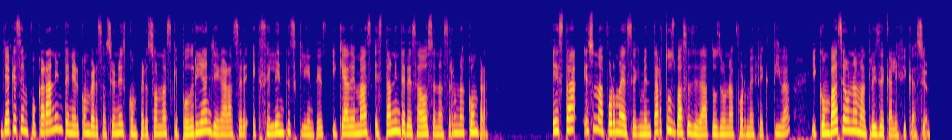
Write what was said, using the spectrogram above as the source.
ya que se enfocarán en tener conversaciones con personas que podrían llegar a ser excelentes clientes y que además están interesados en hacer una compra. Esta es una forma de segmentar tus bases de datos de una forma efectiva y con base a una matriz de calificación,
